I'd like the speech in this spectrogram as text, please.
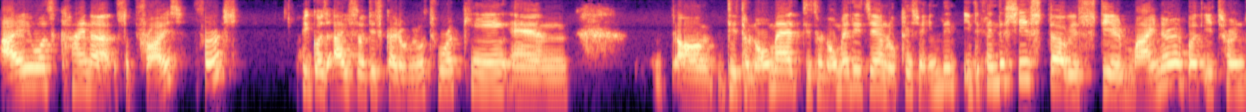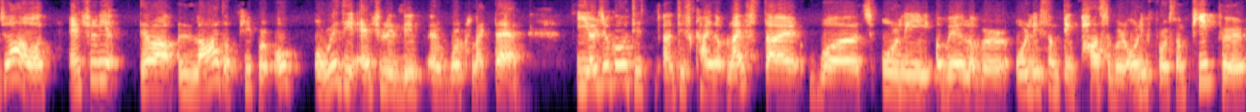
I was kind of surprised first because I saw this kind of remote working and um, digital nomadism, location independency stuff is still minor, but it turns out actually there are a lot of people already actually live and work like that. Years ago, this, uh, this kind of lifestyle was only available, only something possible, only for some people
